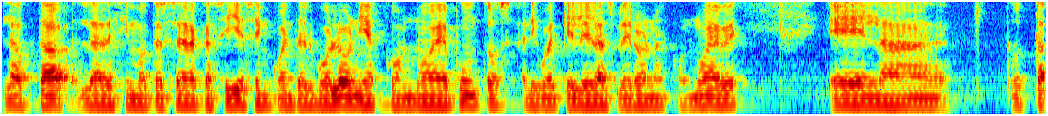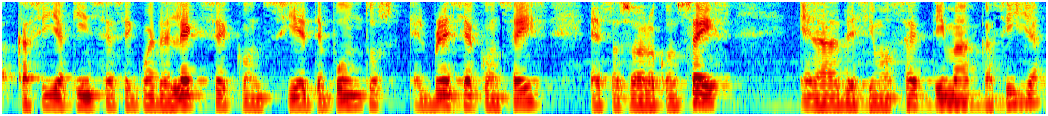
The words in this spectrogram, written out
la, octava, la decimotercera casilla se encuentra el Bolonia con 9 puntos, al igual que el Elas Verona con 9. En la casilla 15 se encuentra el Exe con 7 puntos, el Brescia con 6, el Sassuolo con 6. En la decimoséptima casilla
